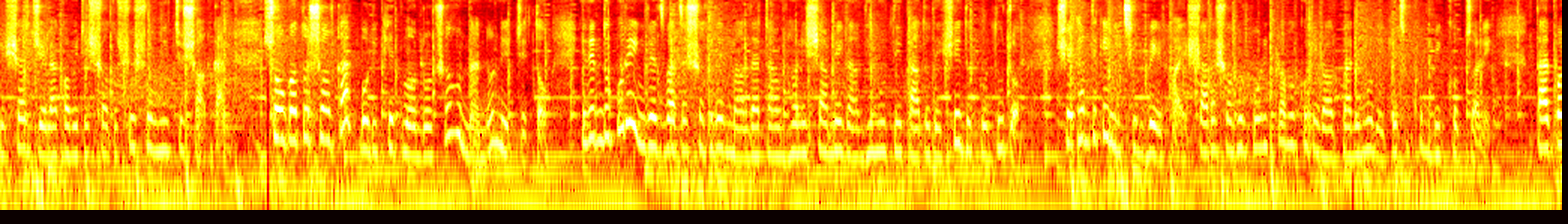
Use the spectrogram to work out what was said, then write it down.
বিশ্বাস, জেলা কমিটির সদস্য সৌমিত্র সরকার, সৌগত সরকার, পরীক্ষিত মণ্ডল সহ অন্যান্য নেতৃত্ব। এদিন দুপুরে ইংরেজবাজার শহরের মালদা টাউন হলের সামনে গান্ধী মূর্তির পাদদেশে দুপুর দুটো। সেখান থেকে মিছিল বের হয়। সারা শহর পরিক্রমা করে রথবাড়ি মোড়ে কিছুক্ষণ বিক্ষোভ চলে। তারপর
